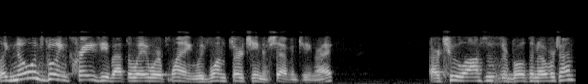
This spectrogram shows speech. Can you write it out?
Like no one's going crazy about the way we're playing. We've won 13 of 17, right? Our two losses are both in overtime.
